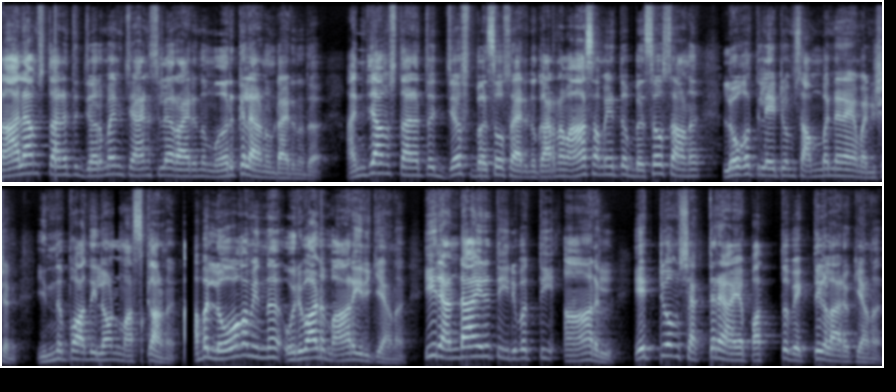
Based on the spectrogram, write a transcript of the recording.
നാലാം സ്ഥാനത്ത് ജർമ്മൻ ചാൻസലർ ആയിരുന്നു മേർക്കലാണ് ഉണ്ടായിരുന്നത്. അഞ്ചാം സ്ഥാനത്ത് ജെഫ് ബെസോസ് ആയിരുന്നു. കാരണം ആ സമയത്ത് ബെസോസ് ആണ് ലോകത്തിലെ ഏറ്റവും സമ്പന്നനായ മനുഷ്യൻ. ഇന്നിപ്പോൾ അത് ഇലോൺ മസ്ക് ആണ്. അപ്പൊ ലോകം ഇന്ന് ഒരുപാട് മാറിയിരിക്കുകയാണ്. ഈ രണ്ടായിരത്തി ഇരുപത്തി ആറിൽ ഏറ്റവും ശക്തരായ പത്ത് വ്യക്തികൾ ആരൊക്കെയാണ്?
